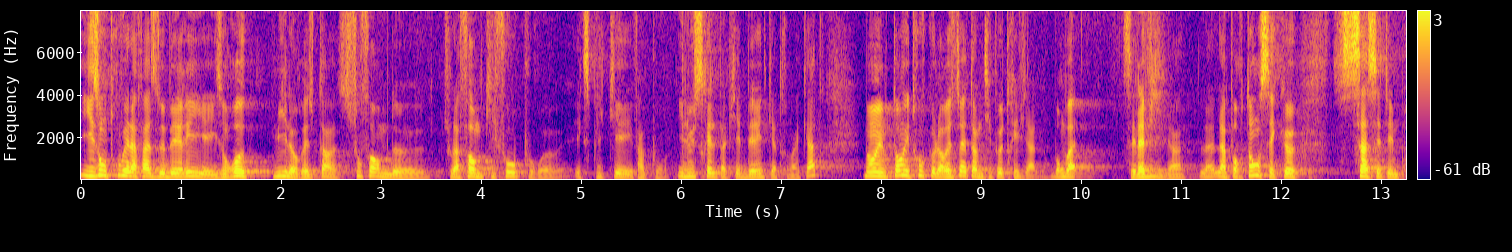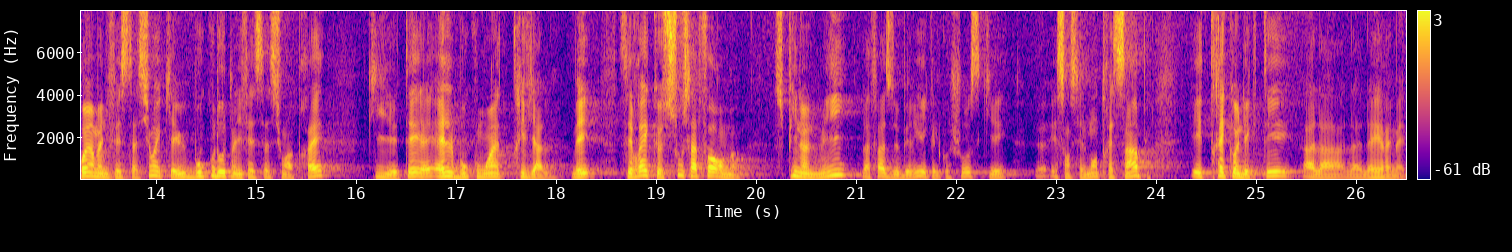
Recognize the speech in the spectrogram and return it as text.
ils ont trouvé la phase de Berry et ils ont remis leurs résultats sous la forme qu'il faut pour euh, expliquer, enfin pour illustrer le papier de Berry de 84, mais en même temps, ils trouvent que le résultat est un petit peu trivial. Bon, bah, c'est la vie. Hein. L'important, c'est que ça, c'était une première manifestation et qu'il y a eu beaucoup d'autres manifestations après qui étaient, elles, beaucoup moins triviales. Mais c'est vrai que sous sa forme spin and la phase de Berry est quelque chose qui est euh, essentiellement très simple et très connecté à la, RMN.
